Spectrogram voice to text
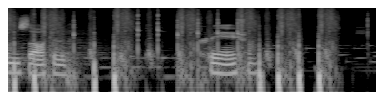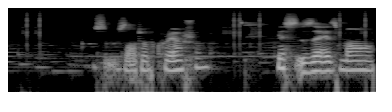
some sort of creation. Some sort of creation. Yes, there is more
